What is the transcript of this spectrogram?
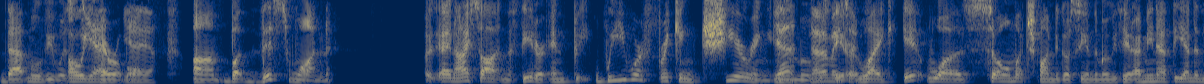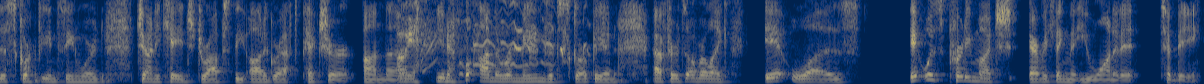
That movie was Oh, yeah, terrible. yeah, yeah. Um, but this one, and I saw it in the theater, and we were freaking cheering in the movie no, theater. Like it was so much fun to go see in the movie theater. I mean, at the end of this Scorpion scene where Johnny Cage drops the autographed picture on the, Oh, yeah. you know, on the remains of Scorpion after it's over, like it was, it was pretty much everything that you wanted it to be,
